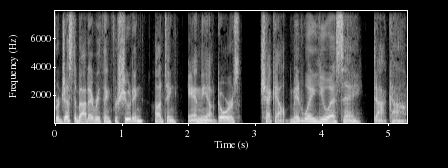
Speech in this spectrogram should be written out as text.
For just about everything for shooting, hunting, and the outdoors, check out midwayusa.com.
